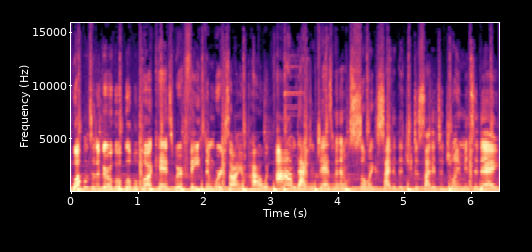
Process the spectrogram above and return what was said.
Welcome to the Girl Go Global podcast where faith and works are empowered. I'm Dr. Jasmine and I'm so excited that you decided to join me today.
